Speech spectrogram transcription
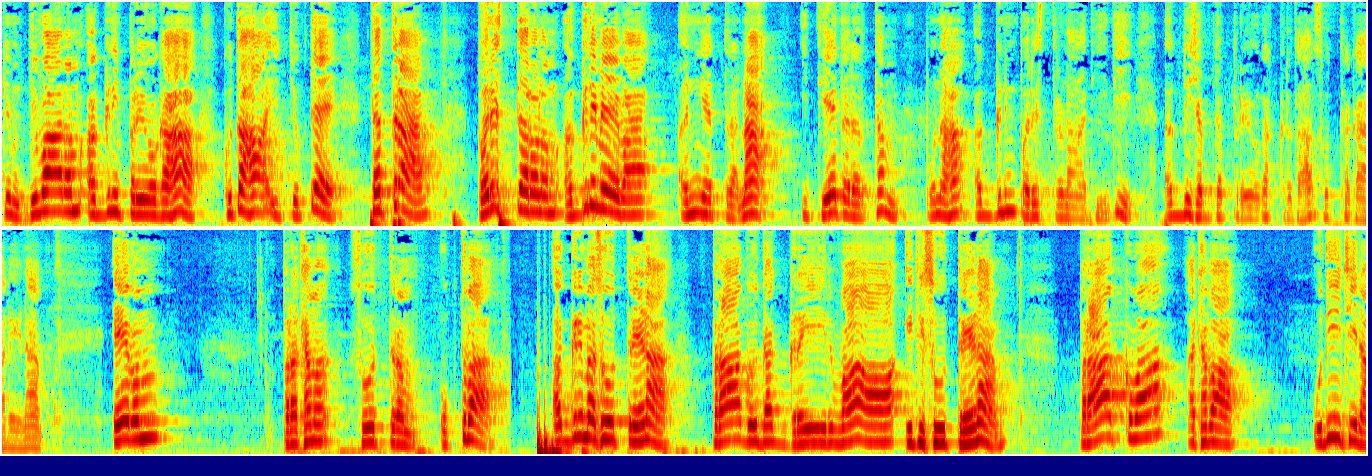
किं द्विवारम् अग्निप्रयोगः कुतः इत्युक्ते, तत्र परिस्तरणम् अग्निमेव अन्यत्र न इत्येतदर्थं पुनः अग्निं परिस्तृणाति इति अग्निशब्दप्रयोगः कृतः सूत्रकारेण। एवं प्रथमसूत्रम् उक्त्वा अग्रिमसूत्रेण प्रागुदग्रैर्वा इति सूत्रेण प्राक् वा अथवा उदीचिन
